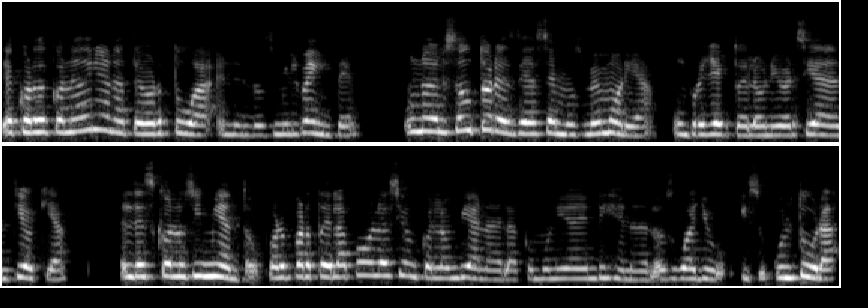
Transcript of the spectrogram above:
de acuerdo con Adriana Teortúa, en el 2020, uno de los autores de Hacemos Memoria, un proyecto de la Universidad de Antioquia, el desconocimiento por parte de la población colombiana de la comunidad indígena de los Guayú y su cultura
